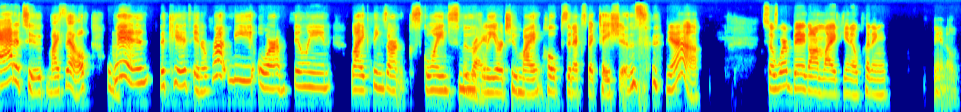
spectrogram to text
attitude myself hmm. when the kids interrupt me or I'm feeling like things aren't going smoothly or to my hopes and expectations. Yeah. So we're big on like, you know, putting, you know,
